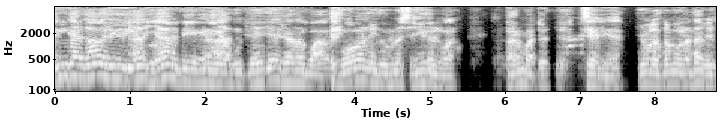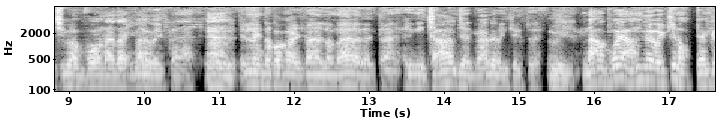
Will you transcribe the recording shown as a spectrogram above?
எங்கதான் இருக்கிறீங்க? ஏன் அப்படி இருக்கிறீங்க? அது கதைப்பா போன் இது உள்ள செய்யணுமா தரமாட்டேன். சரி இவ்வளவு தொகுல தான் வச்சுக்குவான் போன் அதான் மேல வைப்பேன். இல்ல இந்த பக்கம் வைப்பேன் இல்ல மேல வைப்பேன். இது சார்ஜருக்காக வைக்கிறது. நான் போய் அங்க வைக்கணும். எங்க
